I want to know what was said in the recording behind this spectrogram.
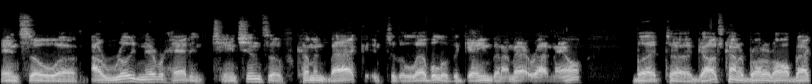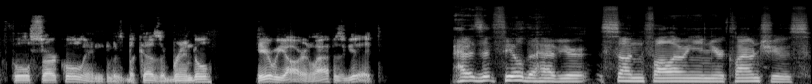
And so uh, I really never had intentions of coming back into the level of the game that I'm at right now. But uh, God's kind of brought it all back full circle, and it was because of Brindle. Here we are, and life is good. How does it feel to have your son following in your clown shoes?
